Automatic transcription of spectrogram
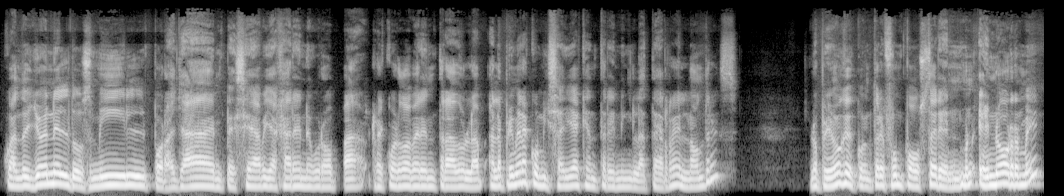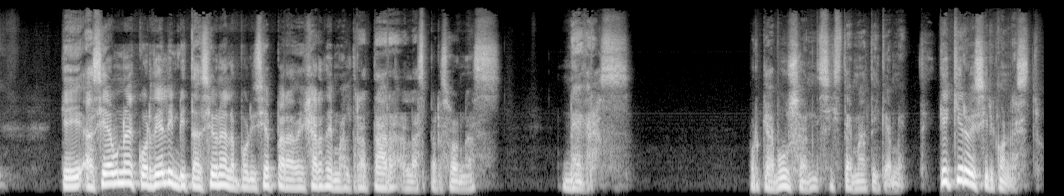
Cuando yo en el 2000, por allá, empecé a viajar en Europa, recuerdo haber entrado a la primera comisaría que entré en Inglaterra, en Londres. Lo primero que encontré fue un póster enorme que hacía una cordial invitación a la policía para dejar de maltratar a las personas negras, porque abusan sistemáticamente. ¿Qué quiero decir con esto?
